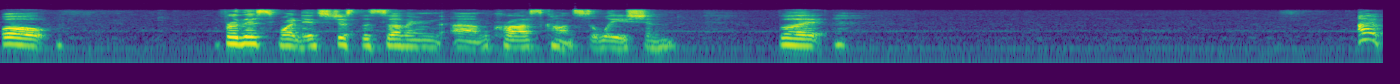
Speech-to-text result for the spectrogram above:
Well, for this one, it's just the Southern um, Cross constellation. But I,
